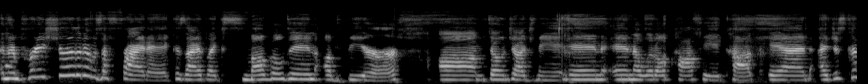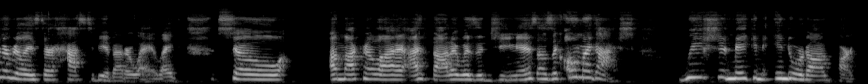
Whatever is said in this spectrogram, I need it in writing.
and I'm pretty sure that it was a Friday because I had like smuggled in a beer. Um, don't judge me in in a little coffee cup, and I just kind of realized there has to be a better way. Like, so I'm not gonna lie, I thought I was a genius. I was like, oh my gosh, we should make an indoor dog park.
